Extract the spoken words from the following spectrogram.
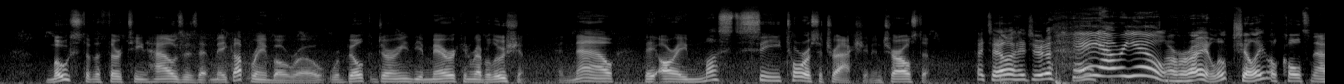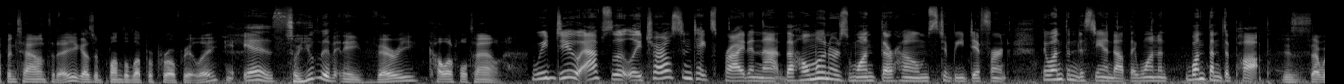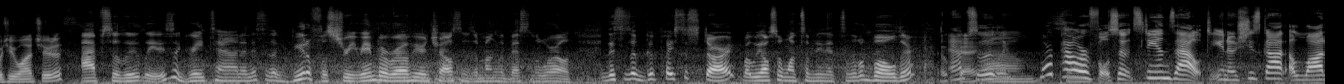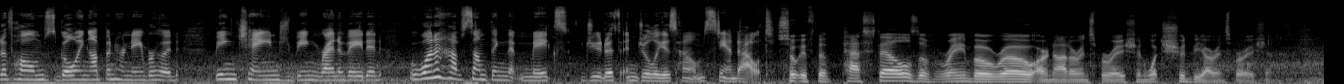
Most of the 13 houses that make up Rainbow Row were built during the American Revolution, and now they are a must-see tourist attraction in Charleston. Hey Taylor, hey Judith. Hey, how are you? All right, a little chilly, a little cold snap in town today. You guys are bundled up appropriately. It is. So you live in a very colorful town. We do, absolutely. Charleston takes pride in that. The homeowners want their homes to be different. They want them to stand out. They want, to, want them to pop. Is that what you want, Judith? Absolutely. This is a great town and this is a beautiful street. Rainbow Row here in Charleston is among the best in the world. This is a good place to start, but we also want something that's a little bolder. Okay. Absolutely. Um, More powerful, so it stands out. You know, she's got a lot of homes going up in her neighborhood, being changed, being renovated. We want to have something that makes Judith and Julia's home stand out. So if the pastels of Rainbow Row are not our inspiration, what should be our inspiration?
